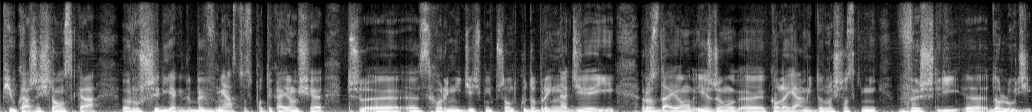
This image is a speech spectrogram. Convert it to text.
piłkarze Śląska ruszyli jak gdyby w miasto, spotykają się przy, z chorymi dziećmi w Przątku Dobrej Nadziei, rozdają, jeżdżą e, kolejami dolnośląskimi, wyszli e, do ludzi.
